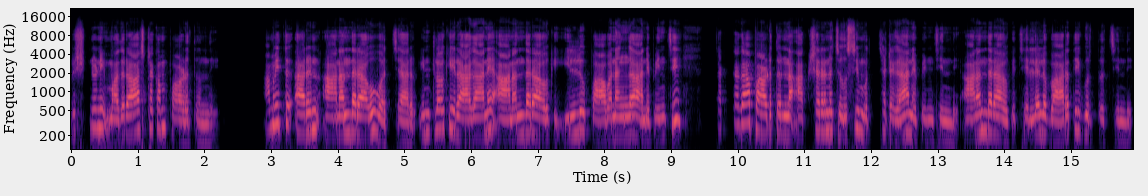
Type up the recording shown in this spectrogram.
కృష్ణుని మధురాష్టకం పాడుతుంది. అమిత్ అరుణ్ ఆనందరావు వచ్చారు. ఇంట్లోకి రాగానే ఆనందరావుకి ఇల్లు పావనంగా అనిపించి చక్కగా పాడుతున్న అక్షరను చూసి ముచ్చటగా అనిపించింది. ఆనందరావుకి చెల్లెలు భారతి గుర్తొచ్చింది.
